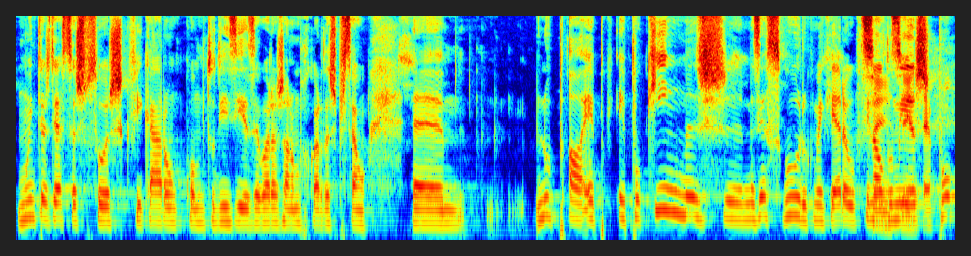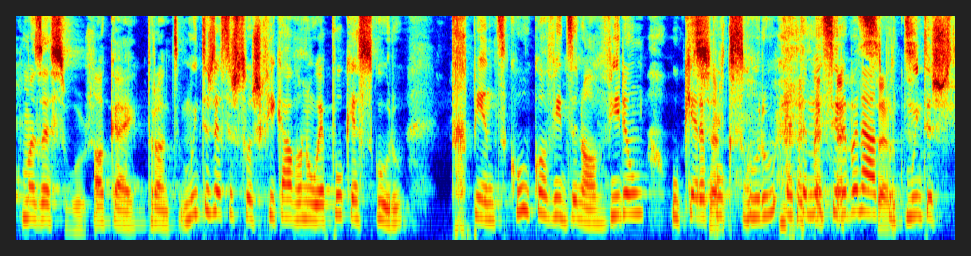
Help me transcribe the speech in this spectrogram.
muitas dessas pessoas que ficaram, como tu dizias, agora já não me recordo a expressão, no, oh, é, é, pouquinho, mas, mas é seguro. Como é que era o final sim, do sim. mês? É pouco, mas é seguro. Ok, pronto. Muitas dessas pessoas que ficavam no é pouco, é seguro, de repente, com o Covid-19, viram o que era certo. pouco seguro a também ser abanado, porque muitas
